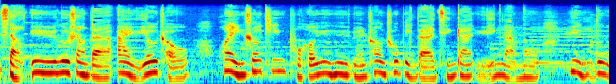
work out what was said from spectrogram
享孕育路上的爱与忧愁，欢迎收听普和孕育原创出品的情感语音栏目《孕路》。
